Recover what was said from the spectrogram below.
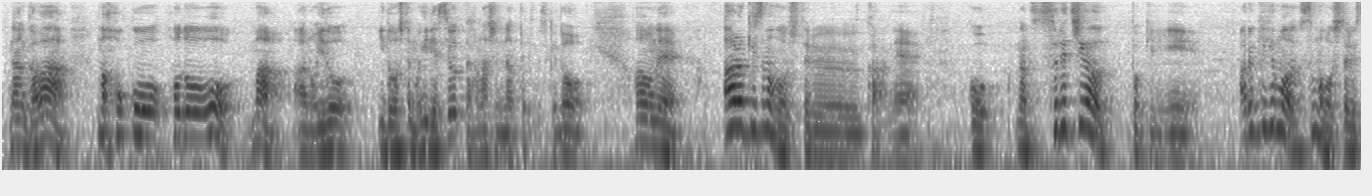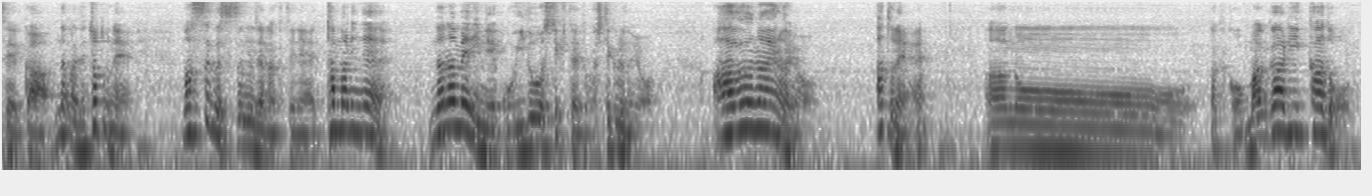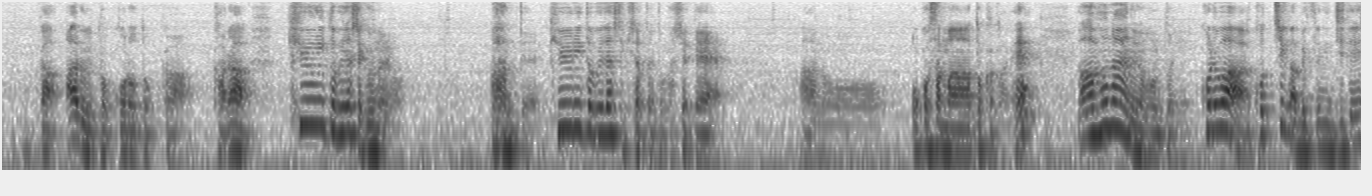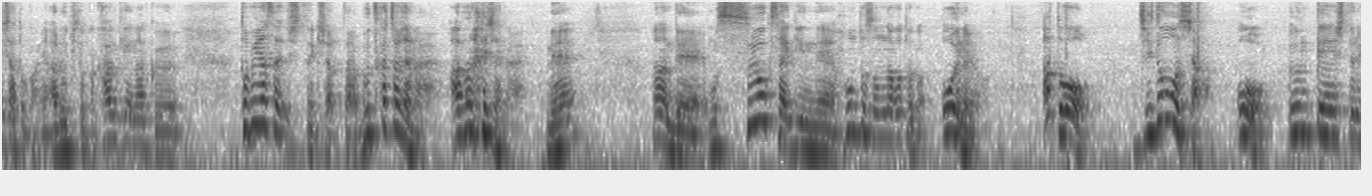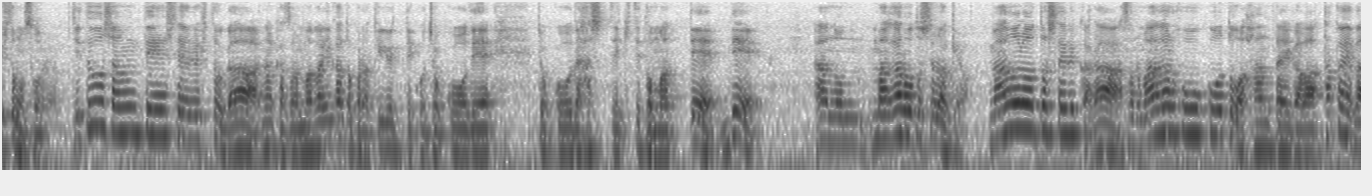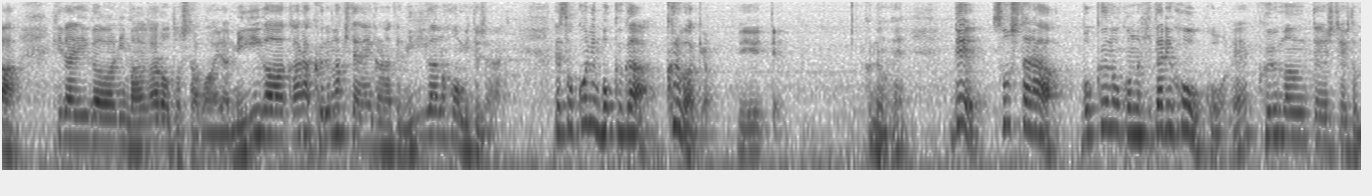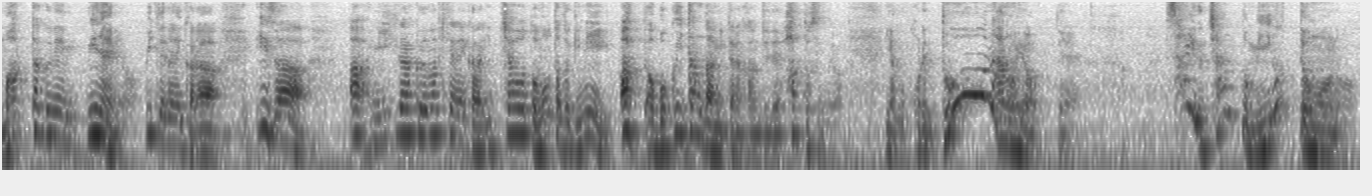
なんかは、まあ、歩行歩道を、まあ、あの移動移動してもいいですよって話になってるんですけどあのね歩きスマホをしてるからねこうなんつすれ違う時に歩きスマホスマホしてるせいかなんかねちょっとねまっすぐ進むんじゃなくてねたまにね斜めにねこう移動してきたりとかしてくるのよ。危ないのよ。あとねあのーなんかこう曲がり角があるところとかから急に飛び出してくるのよ。バンって。急に飛び出してきちゃったりとかしててあのーお子様とかがね危ないのよ本当に。これはこっちが別に自転車とかね歩きとか関係なく飛び出してきちゃったらぶつかっちゃうじゃない。危ないじゃない。ね。なんでもうすごく最近ねほんとそんなことが多いのよ。あと自動車を運転してる人もそうなのよ。自動車運転してる人がなんかその曲がり角からピューってこう徐行で徐行で走ってきて止まってであの曲がろうとしてるわけよ。曲がろうとしてるからその曲がる方向とは反対側。例えば左側に曲がろうとした場合は右側から車来てないかなって右側の方見てるじゃない。でそこに僕が来るわけよ。ビーって。来るのね。でそしたら僕のこの左方向をね車運転してる人全くね見ないのよ。見てないからいざあ右から車来てないから行っちゃおうと思った時にああ僕いたんだみたいな感じでハッとするのよ。いやもうこれどうなのよって。左右ちゃんと見よって思うの。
